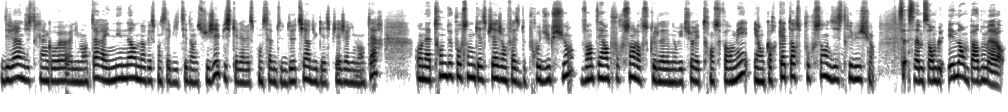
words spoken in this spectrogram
Déjà, l'industrie agroalimentaire a une énorme responsabilité dans le sujet puisqu'elle est responsable de deux tiers du gaspillage alimentaire. On a 32% de gaspillage en phase de production, 21% lorsque la nourriture est transformée et encore 14% en distribution. Ça, ça me semble énorme, pardon, mais alors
